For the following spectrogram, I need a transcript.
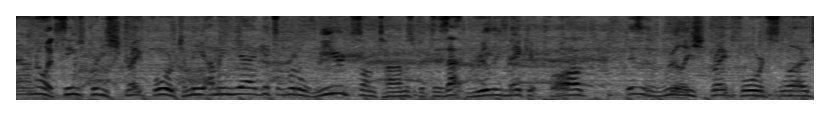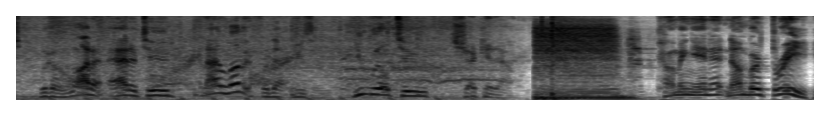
I don't know, it seems pretty straightforward to me. I mean, yeah, it gets a little weird sometimes, but does that really make it prog? This is really straightforward sludge with a lot of attitude, and I love it for that reason. You will too. Check it out. Coming in at number three,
